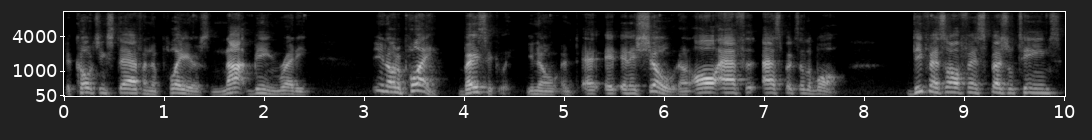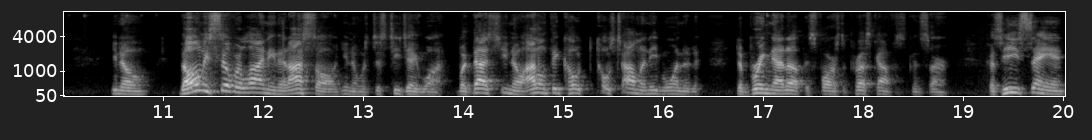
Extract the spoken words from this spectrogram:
the coaching staff, and the players not being ready, you know, to play, basically, you know, and, and it showed on all aspects of the ball. Defense, offense, special teams, you know, the only silver lining that I saw, you know, was just TJ Watt. But that's, you know, I don't think Coach, Coach Tomlin even wanted to, to bring that up as far as the press conference is concerned, because he's saying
